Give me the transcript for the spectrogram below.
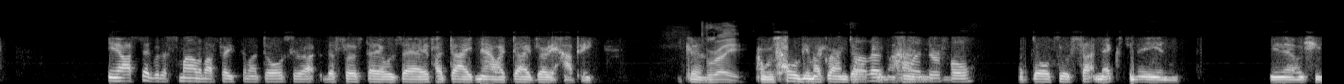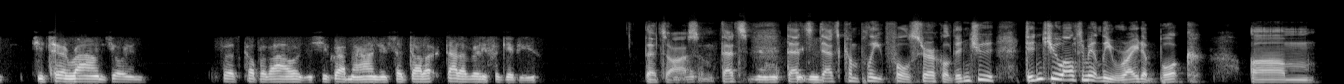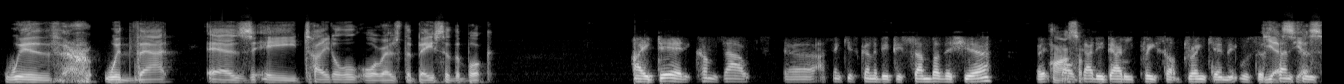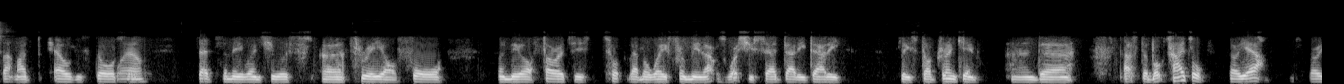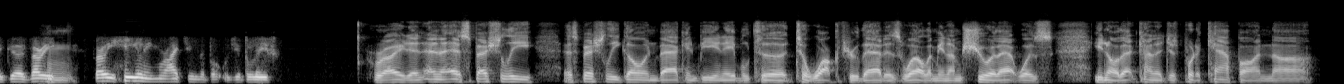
you know, I said with a smile on my face to my daughter uh, the first day I was there, if I died now, I'd die very happy. Because Right. I was holding my Oh, granddaughter that's in my hand. wonderful. My daughter was sat next to me, and you know, she she turned around during the first couple of hours, and she grabbed my hand and said, "Dad, I- Dad, I really forgive you." That's awesome. That's You know, it that's that's complete full circle. Didn't you didn't you ultimately write a book um, with with that as a title or as the base of the book? I did. It comes out. Uh, I think it's going to be December this year. It's Awesome. called "Daddy, Daddy, Please Stop Drinking." It was the Yes, sentence yes. that my eldest daughter Wow. said to me when she was uh, three or four, when the authorities took them away from me. That was what she said, "Daddy, Daddy, please stop drinking." And uh, that's the book title. So yeah, it's very good, very mm. very healing writing the book. Would you believe? Right, and and especially especially going back and being able to to walk through that as well. I mean, I'm sure that was, you know, that kind of just put a cap on uh,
